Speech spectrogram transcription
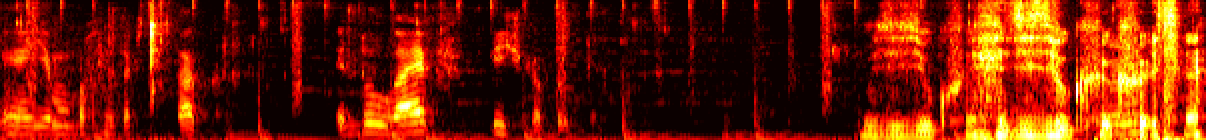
Э, Я ему бахну так что так. Это был лайв пич какой-то. Зизюк, зизюк какой-то.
